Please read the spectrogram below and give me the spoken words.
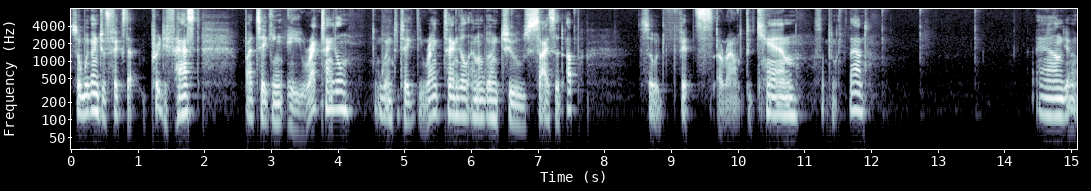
So we're going to fix that pretty fast by taking a rectangle. I'm going to take the rectangle and I'm going to size it up so it fits around the can, something like that and you know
